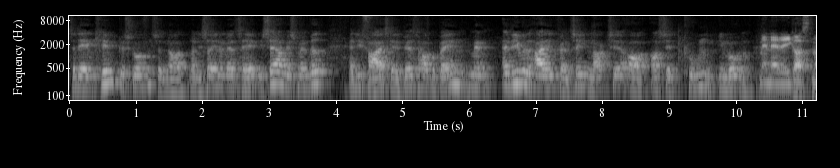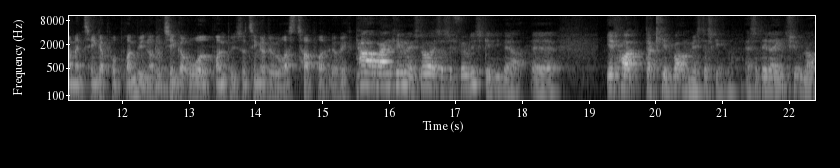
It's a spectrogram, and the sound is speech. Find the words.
Så det er en kæmpe skuffelse, når, når de så ender med at tabe. Især hvis man ved, at de faktisk er det bedste hold på banen, men alligevel har de ikke kvaliteten nok til at, at sætte kuglen i målet. Men er det ikke også, når man tænker på Brøndby, når du tænker ordet Brøndby, så tænker du jo også tophold, jo ikke? De har bare en kæmpe historie, så selvfølgelig skal de være øh, et hold, der kæmper om mesterskabet. Altså det er der ingen tvivl om.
